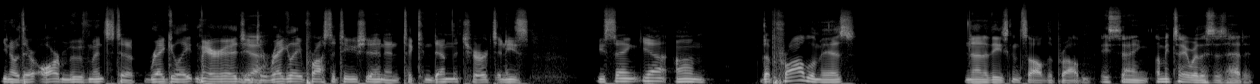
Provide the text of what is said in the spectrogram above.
you know there are movements to regulate marriage and to regulate prostitution and to condemn the church. And he's he's saying, yeah, um, the problem is none of these can solve the problem. He's saying, let me tell you where this is headed.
